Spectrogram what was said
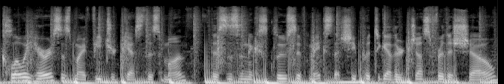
Chloe Harris is my featured guest this month. This is an exclusive mix that she put together just for the show.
